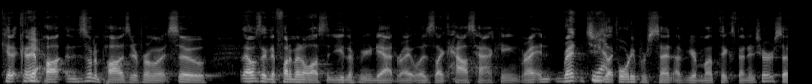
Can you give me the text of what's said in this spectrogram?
can, can yeah. I pause? I just want to pause here for a moment. So that was like the fundamental lesson you learned from your dad, right? Was like house hacking, right? And rent is yeah. like forty percent of your monthly expenditure. So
